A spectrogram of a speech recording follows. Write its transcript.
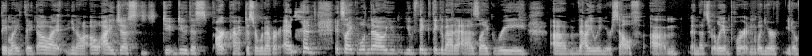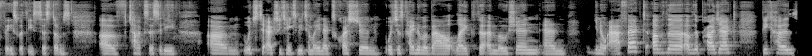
they might think oh i you know oh i just do, do this art practice or whatever. And, and it's like well no you you think think about it as like re um, valuing yourself um, and that's really important when you're you know faced with these systems of toxicity um, which to actually takes me to my next question which is kind of about like the emotion and you know affect of the of the project because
